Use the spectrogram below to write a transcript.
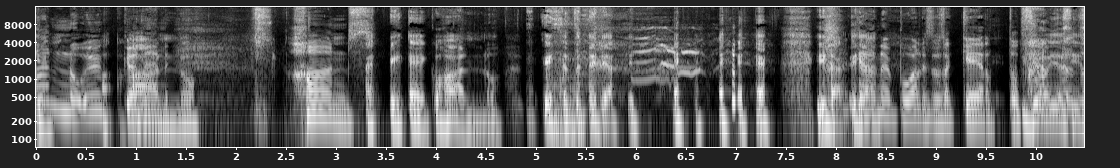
Hannu Ykkönen. Hannu. Hans. Ei, ei kun Hannu. Ja, ja, ja, Ja ja, hänen puolisonsa Kerttu. Joo, ja siis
